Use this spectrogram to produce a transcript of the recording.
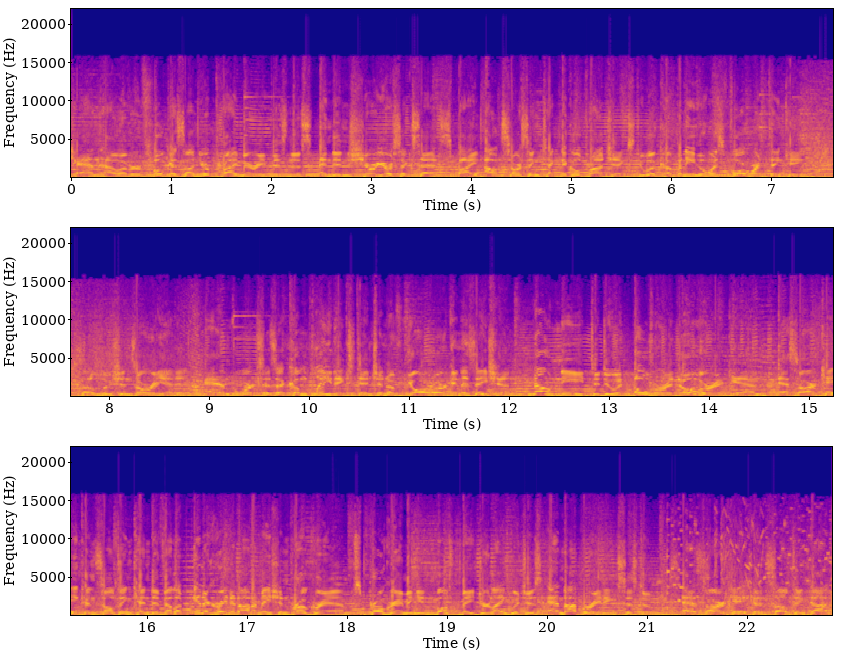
can, however, focus on your primary business and ensure your success by outsourcing technical projects to a company who is forward thinking, solutions oriented, and works as a complete extension of your organization. No need to do it over and over again. SRK Consulting can develop integrated automation programs, programming in most major languages, and operating systems. SRKConsulting.com,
